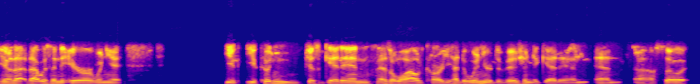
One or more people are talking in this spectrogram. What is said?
you know that that was in the era when you you you couldn't just get in as a wild card. You had to win your division to get in, and uh, so it,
